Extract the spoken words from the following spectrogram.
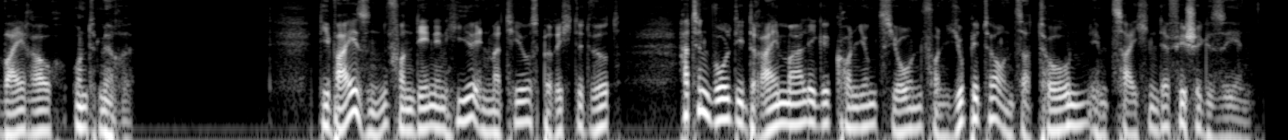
Weihrauch und Myrrhe. Die Weisen, von denen hier in Matthäus berichtet wird, hatten wohl die dreimalige Konjunktion von Jupiter und Saturn im Zeichen der Fische gesehen –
